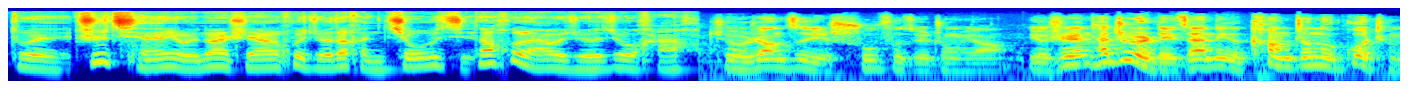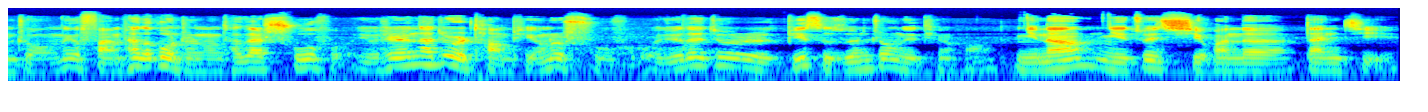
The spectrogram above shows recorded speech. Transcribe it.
对，之前有一段时间会觉得很纠结，但后来我觉得就还好。就是让自己舒服最重要。有些人他就是得在那个抗争的过程中，那个反叛的过程中，他才舒服；有些人他就是躺平了舒服。我觉得就是彼此尊重就挺好。你呢？你最喜欢的单集？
